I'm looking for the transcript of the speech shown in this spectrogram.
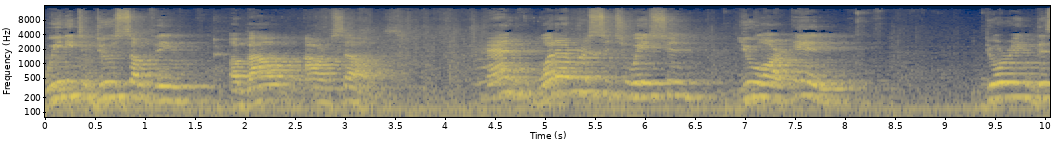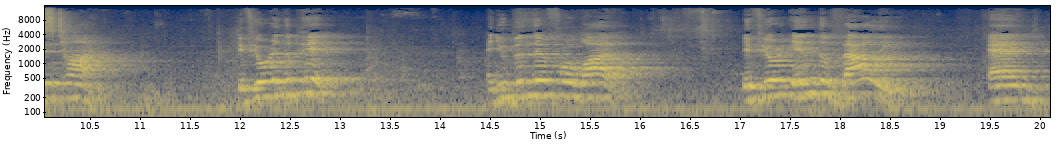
We need to do something about ourselves. And whatever situation you are in during this time, if you're in the pit and you've been there for a while, if you're in the valley and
